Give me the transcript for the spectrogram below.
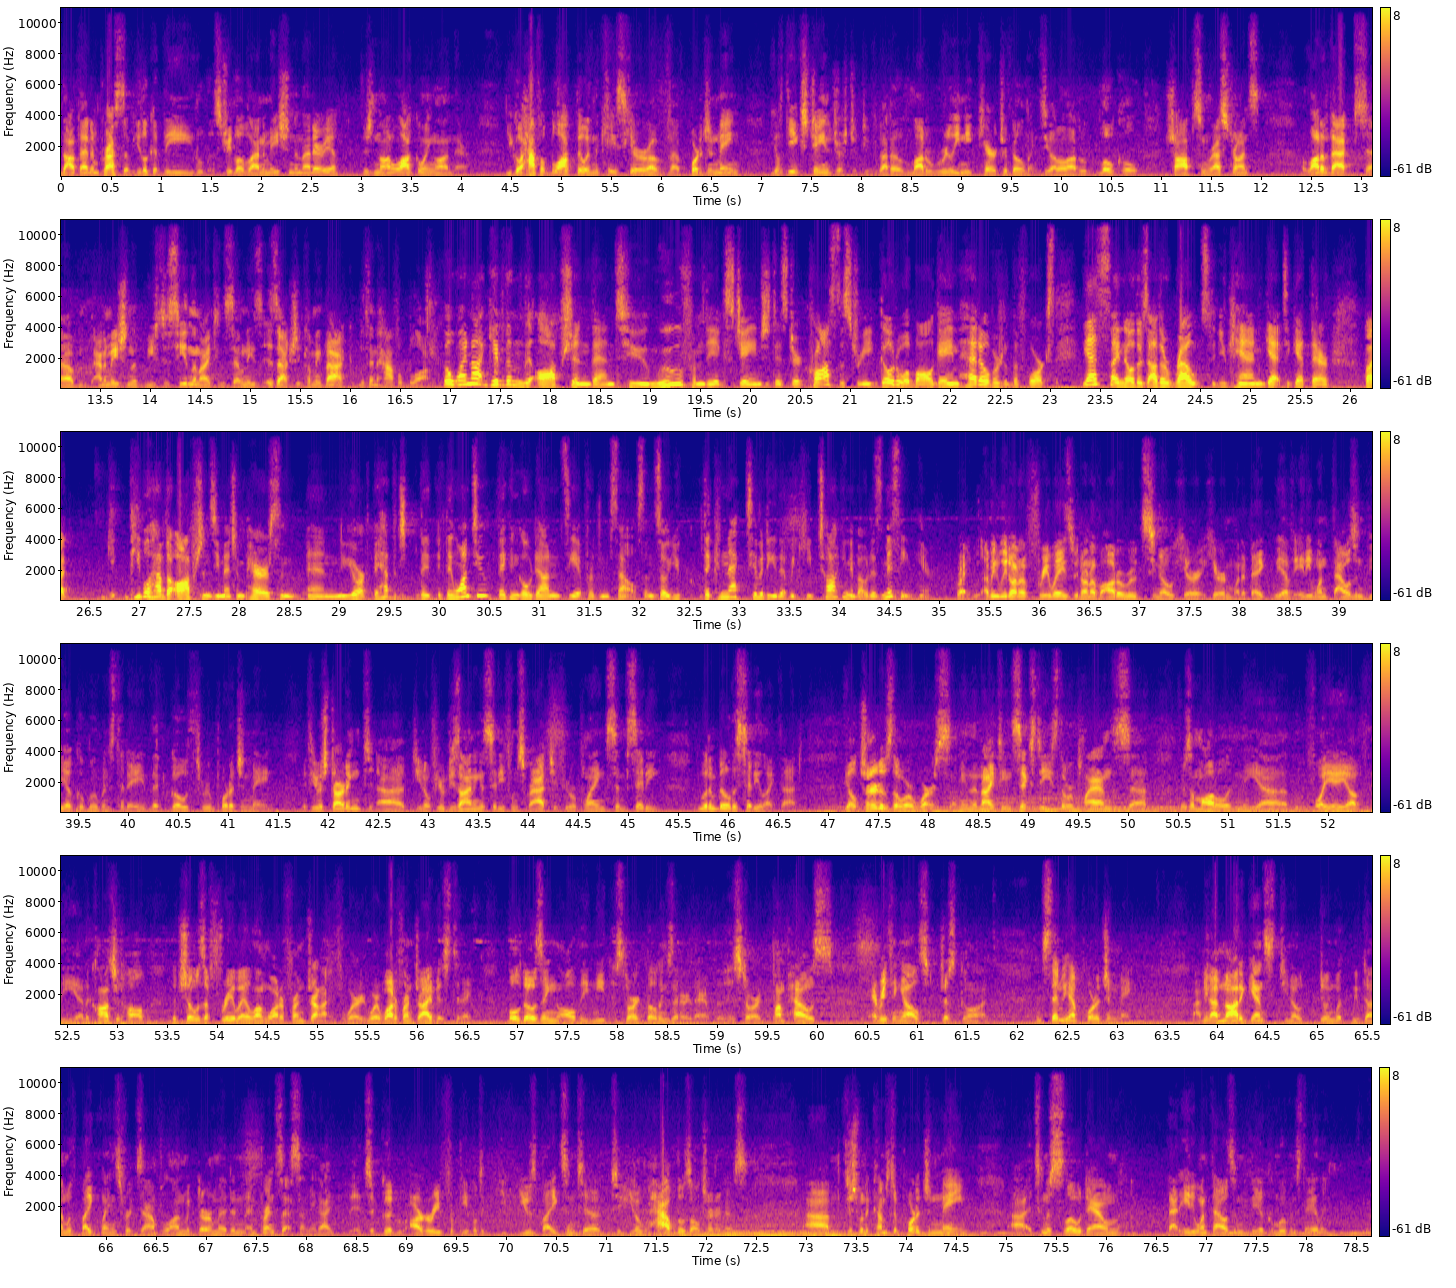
Not that impressive. You look at the street level animation in that area. There's not a lot going on there. You go half a block though, in the case here of uh, Portage and Main, you have the Exchange District. You've got a lot of really neat character buildings. You've got a lot of local shops and restaurants a lot of that um, animation that we used to see in the 1970s is actually coming back within half a block. But why not give them the option then to move from the exchange district, cross the street, go to a ball game, head over to the Forks? Yes, I know there's other routes that you can get to get there, but people have the options. You mentioned Paris and, and New York. They have, the, they, if they want to, they can go down and see it for themselves. And so you, the connectivity that we keep talking about is missing here. Right. I mean, we don't have freeways. We don't have auto routes. You know, here here in Winnipeg, we have 81,000 vehicle movements today that go through Portage and Main. If you were starting, to, uh, you know, if you were designing a city from scratch, if you were playing Sim City, you wouldn't build a city like that. The alternatives, though, are worse. I mean, in the 1960s, there were plans. Uh, there's a model in the uh, foyer of the uh, the concert hall that shows a freeway along Waterfront Drive, where, where Waterfront Drive is today, bulldozing all the neat historic buildings that are there, the historic pump house, everything else just gone. Instead, we have Portage and Main. I mean, I'm not against you know doing what we've done with bike lanes, for example, on McDermot and, and Princess. I mean, I, it's a good artery for people to use bikes and to, to you know have those alternatives. Um, just when it comes to Portage and Main, uh, it's going to slow down that 81,000 vehicle movements daily.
